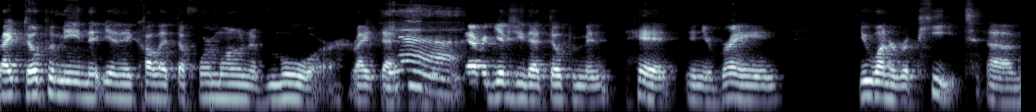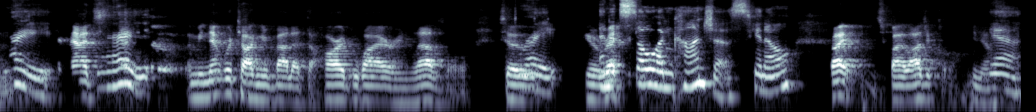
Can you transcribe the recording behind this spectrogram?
right? Dopamine that you know they call it the hormone of more right? That yeah. whatever gives you that dopamine hit in your brain you want to repeat um right that's right. that's, i mean that we're talking about at the hardwiring level. So right you know, and it's so unconscious you know? Right it's biological you know. Yeah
